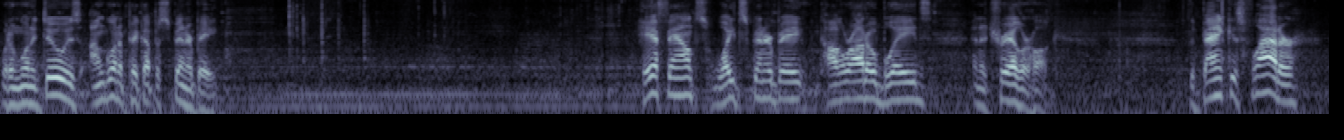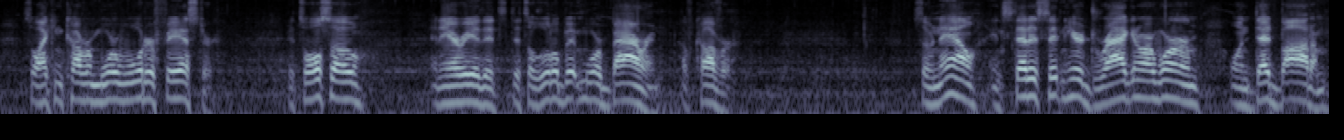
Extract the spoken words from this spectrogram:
What I'm going to do is I'm going to pick up a spinner bait. Half ounce white spinner bait, Colorado blades, and a trailer hook. The bank is flatter, so I can cover more water faster. It's also an area that's, that's a little bit more barren of cover. So now, instead of sitting here dragging our worm on dead bottom,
